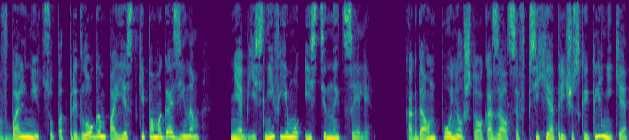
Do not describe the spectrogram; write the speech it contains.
в больницу под предлогом поездки по магазинам, не объяснив ему истинной цели. Когда он понял, что оказался в психиатрической клинике,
